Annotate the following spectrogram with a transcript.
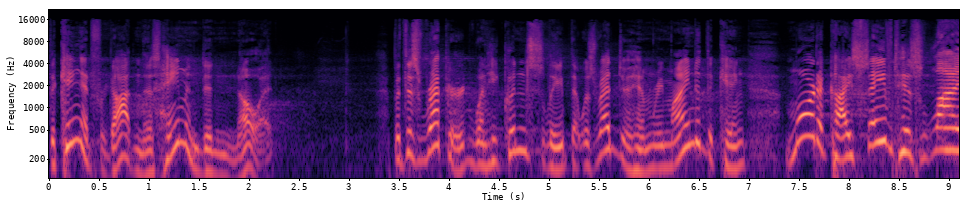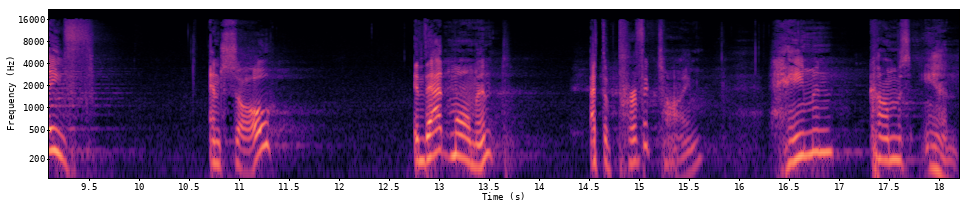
The king had forgotten this. Haman didn't know it. But this record, when he couldn't sleep, that was read to him, reminded the king Mordecai saved his life. And so, in that moment, at the perfect time, Haman comes in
